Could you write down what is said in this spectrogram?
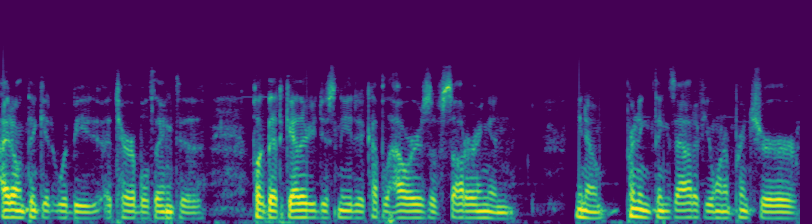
I don't think it would be a terrible thing to plug that together. You just need a couple hours of soldering and, you know, printing things out if you want to print your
